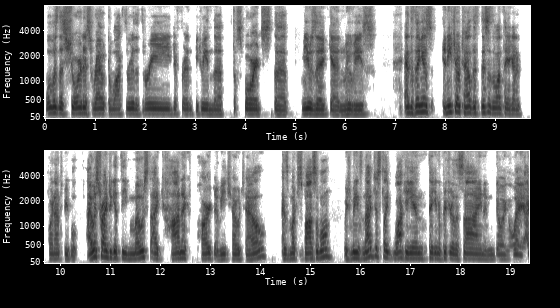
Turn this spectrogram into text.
what was the shortest route to walk through the three different between the, the sports, the music, and movies. And the thing is, in each hotel, this, this is the one thing I got to point out to people. I was trying to get the most iconic part of each hotel as much as possible which means not just like walking in, taking a picture of the sign and going away. I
